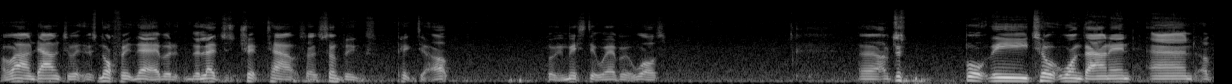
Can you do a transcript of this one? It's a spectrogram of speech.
I wound down to it, there's nothing there, but the lead just tripped out, so something's picked it up, but we missed it wherever it was. Uh, I've just bought the tilt one down in and I've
